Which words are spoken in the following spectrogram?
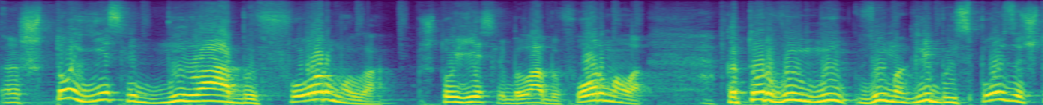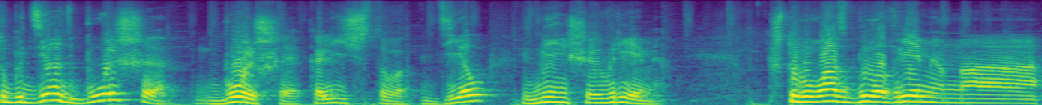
э, что если была бы формула, что если была бы формула, которую вы, мы, вы могли бы использовать, чтобы делать больше, большее количество дел в меньшее время? Чтобы у вас было время на,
